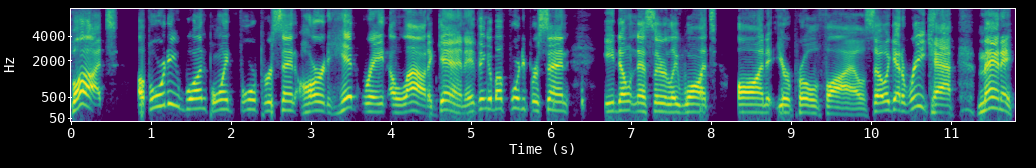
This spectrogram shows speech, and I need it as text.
but a 41.4% hard hit rate allowed. Again, anything above 40%, you don't necessarily want on your profile. So again, a recap, Manny,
